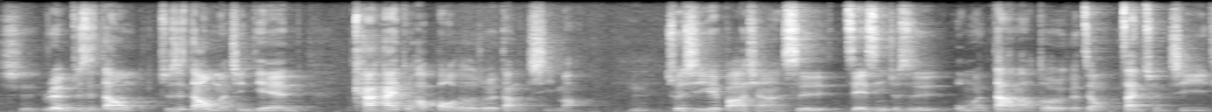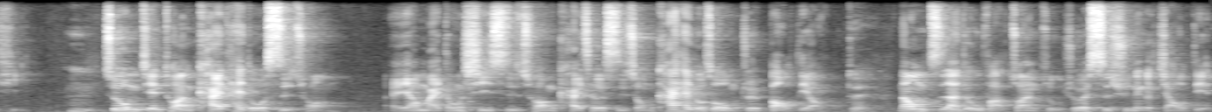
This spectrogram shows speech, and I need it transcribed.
是 RAM 就是当就是当我们今天开太多，它爆掉就会宕机嘛。嗯，所以其实可以把它想的是这些事情，就是我们大脑都有一个这种暂存记忆体。嗯，所以我们今天突然开太多视窗，哎、要买东西视窗，开车视窗，开太多时候我们就会爆掉。对，那我们自然就无法专注，就会失去那个焦点。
